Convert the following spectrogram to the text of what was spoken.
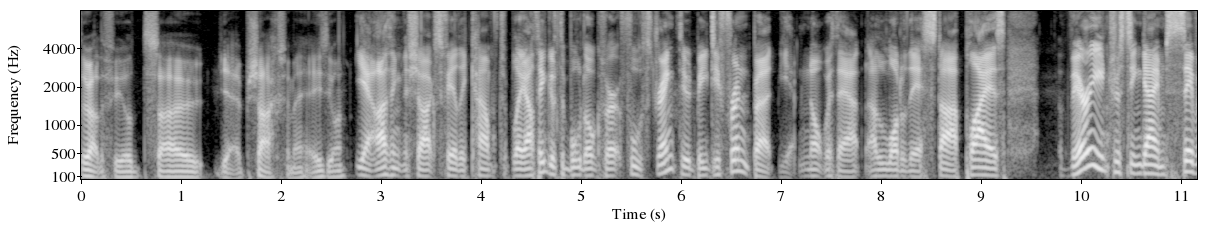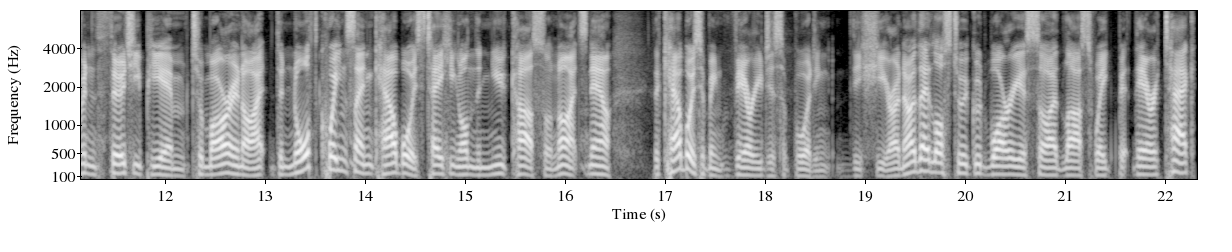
throughout the field. So yeah, Sharks for me, easy one. Yeah, I think the Sharks fairly comfortably. I think if the Bulldogs were at full strength, it would be different, but yeah, not without a lot of their star players. Very interesting game, 7:30 p.m. tomorrow night. The North Queensland Cowboys taking on the Newcastle Knights. Now, the Cowboys have been very disappointing this year. I know they lost to a good Warrior side last week, but their attack,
